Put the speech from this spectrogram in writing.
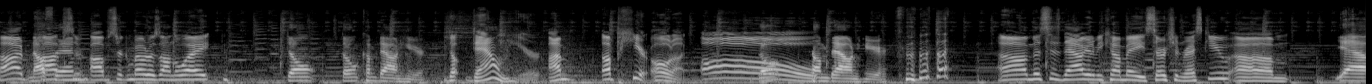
Uh, Nothing. Officer, Officer Camodo's on the way. Don't don't come down here. No, down here. I'm up here. Hold on. Don't Oh. come down here. Um, this is now going to become a search and rescue. Um, yeah.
